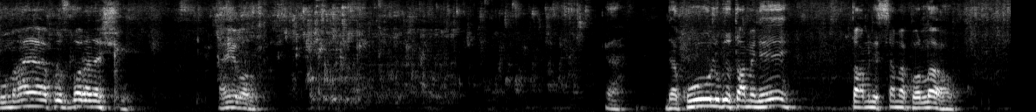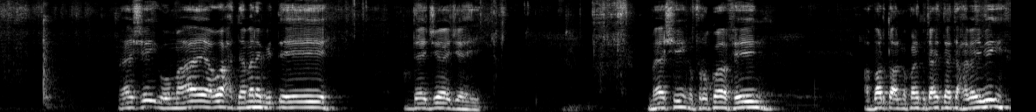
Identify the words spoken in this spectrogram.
ومعايا كزبرة ناشفه اهي برضه آه، ده كله بده طعم الإيه؟ طعم السمك والله. اهو ماشي؟ ومعايا واحدة ملكه إيه؟ دجاجه اهي ماشي؟ نفركوها فين؟ برضه على المكونات بتاعتنا يا حبايبي.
